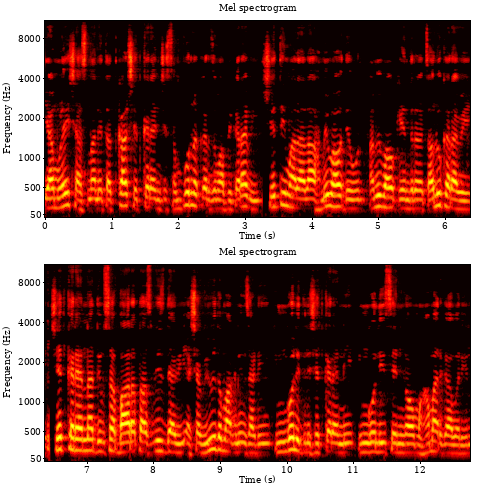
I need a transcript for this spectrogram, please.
यामुळे शासनाने तत्काळ शेतकऱ्यांची संपूर्ण कर्जमाफी करावी शेतीमालाला हमीभाव देऊन हमीभाव केंद्र चालू करावे. शेतकऱ्यांना दिवसा बारा तास वीज द्यावी अशा विविध मागणींसाठी हिंगोलीतील शेतकऱ्यांनी हिंगोली सेनगाव महामार्गावरील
